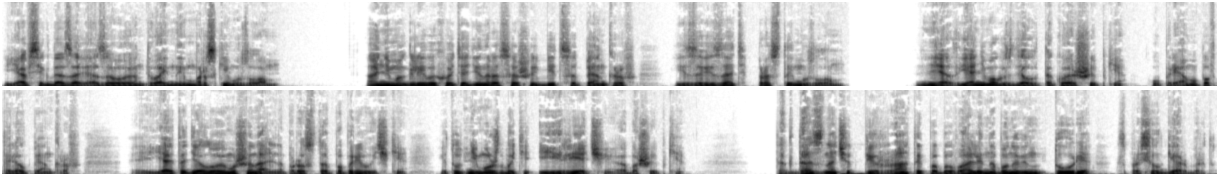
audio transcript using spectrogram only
Я всегда завязываю двойным морским узлом. А не могли вы хоть один раз ошибиться, Пенкроф, и завязать простым узлом? Нет, я не мог сделать такой ошибки, упрямо повторял Пенкроф. Я это делаю машинально, просто по привычке, и тут не может быть и речи об ошибке. Тогда, значит, пираты побывали на Бонавентуре? спросил Герберт.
